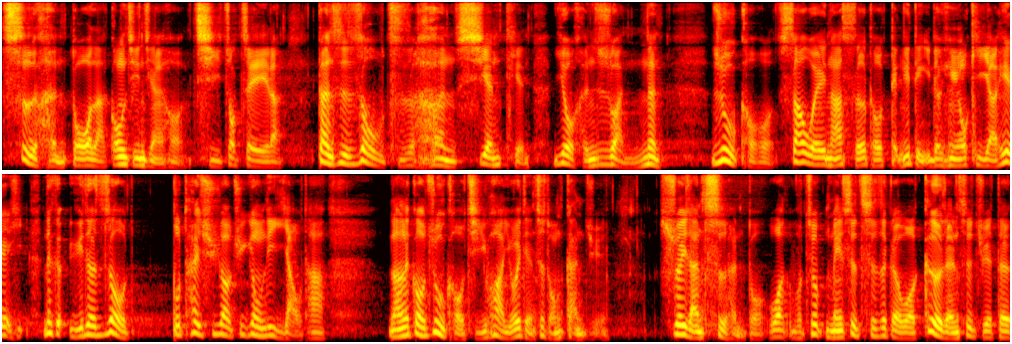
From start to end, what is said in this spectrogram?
刺很多了，公斤讲哈，起作贼了，但是肉质很鲜甜又很软嫩，入口稍微拿舌头顶一顶的很 OK 啊，那个鱼的肉不太需要去用力咬它。然后够入口即化，有一点这种感觉。虽然刺很多，我我就每次吃这个，我个人是觉得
